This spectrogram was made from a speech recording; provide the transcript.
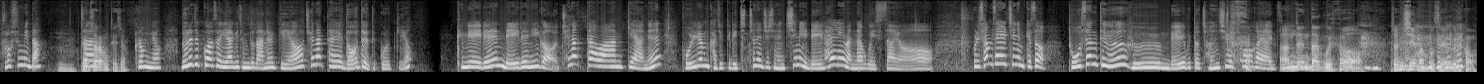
부럽습니다. 음, 별 사람은 되죠. 그럼요. 노래 듣고 와서 이야기 좀 더 나눌게요. 최낙타의 너드 듣고 올게요. 금요일은 내일은 이거 최낙타와 함께하는 볼륨 가족들이 추천해주시는 취미 내일 할 일 만나보고 있어요. 우리 3417님께서 도센트 흠 내일부터 전시회 투어 가야지. 안 된다고요. 전시회만 보세요 그럼.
